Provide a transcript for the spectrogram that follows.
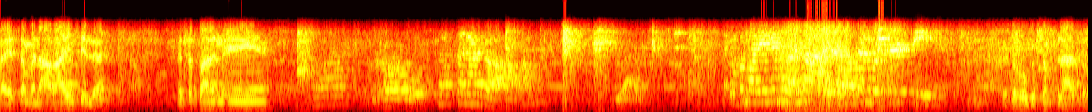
Ayos naman, nakakain sila. Ito paano eh, Sarap talaga. Ito malilimutan na ako. September 30. naghuhugas ng plato.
